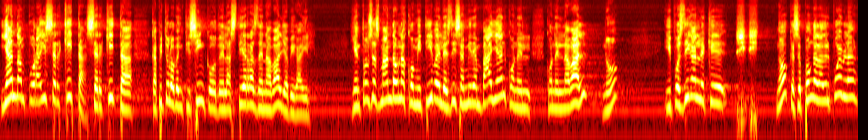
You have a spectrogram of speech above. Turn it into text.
y andan por ahí cerquita, cerquita, capítulo 25 de las tierras de Nabal y Abigail. Y entonces manda una comitiva y les dice, miren, vayan con el, con el Nabal, ¿no? Y pues díganle que, ¿no? Que se ponga la del Puebla,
